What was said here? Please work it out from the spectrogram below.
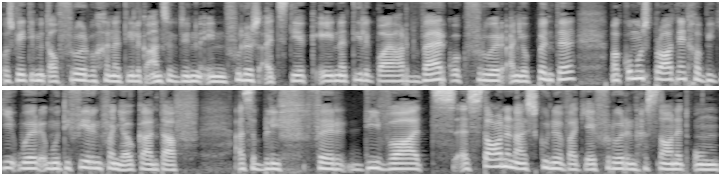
Ons weet jy moet al vroeër begin natuurlik aansoek doen en voelers uitsteek en natuurlik baie hard werk ook vroeër aan jou punte. Maar kom ons praat net gou 'n bietjie oor 'n motivering van jou kant af asseblief vir die wat staan in daai skoene wat jy vroeër ingestaan het om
